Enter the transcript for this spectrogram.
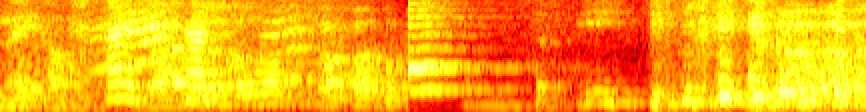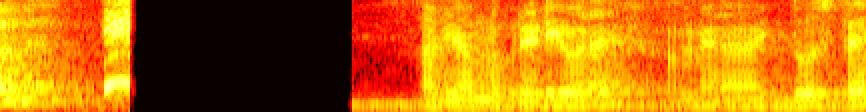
नहीं खाओ हाँ, को अभी हम लोग रेडी हो रहे हैं। मेरा एक दोस्त है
